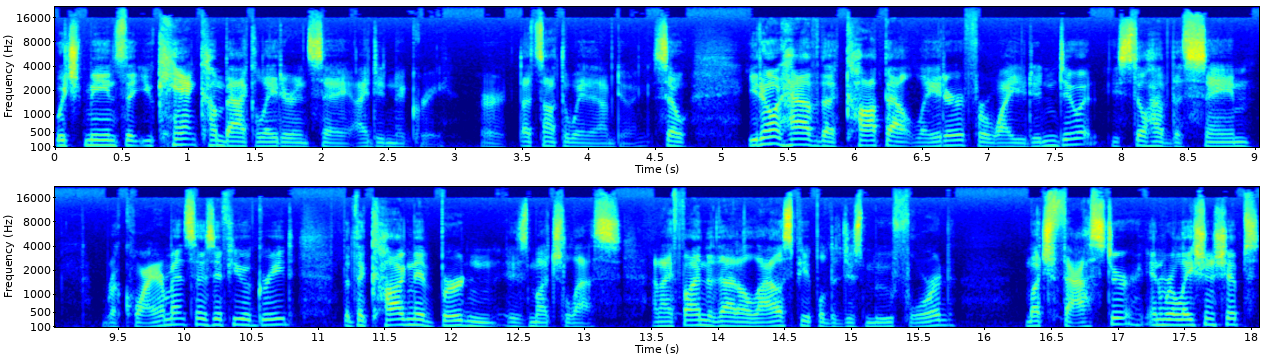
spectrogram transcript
which means that you can't come back later and say, I didn't agree, or that's not the way that I'm doing it. So you don't have the cop out later for why you didn't do it. You still have the same requirements as if you agreed, but the cognitive burden is much less. And I find that that allows people to just move forward much faster in relationships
